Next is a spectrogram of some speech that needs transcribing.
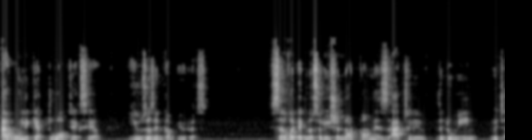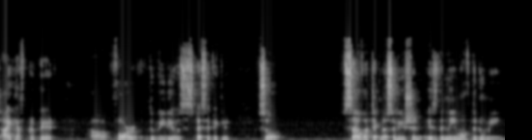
I have only kept two objects here, users and computers. Servertechnosolution.com is actually the domain which I have prepared uh, for the videos specifically. So Server Technosolution is the name of the domain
